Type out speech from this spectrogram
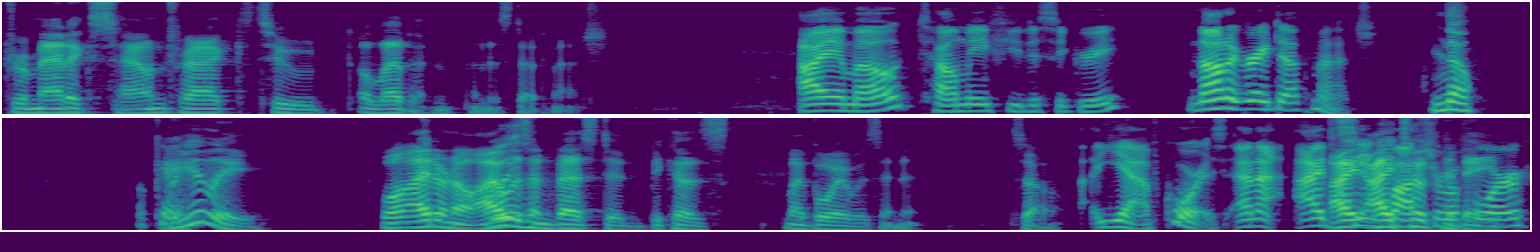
dramatic soundtrack to eleven in this deathmatch. IMO, tell me if you disagree. Not a great death match. No. Okay. Really? Well, I don't know. I What- was invested because my boy was in it. So Yeah, of course. And I, I've seen I the bait. before.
